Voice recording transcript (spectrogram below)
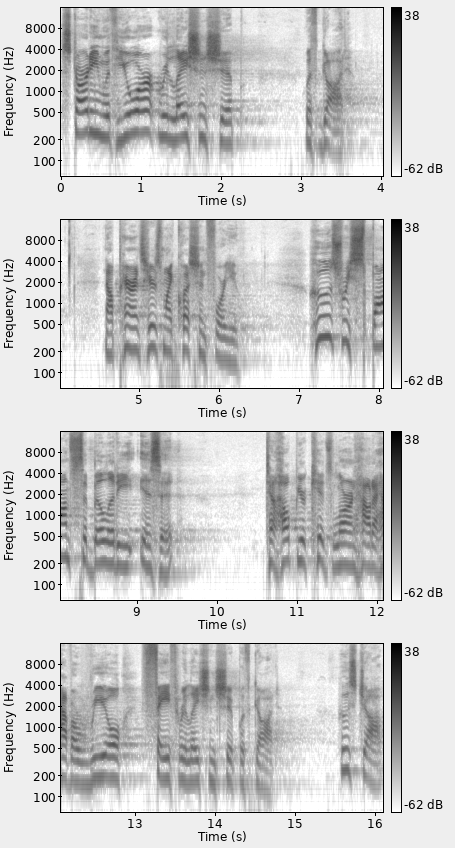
starting with your relationship with God. Now, parents, here's my question for you Whose responsibility is it to help your kids learn how to have a real faith relationship with God? Whose job?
